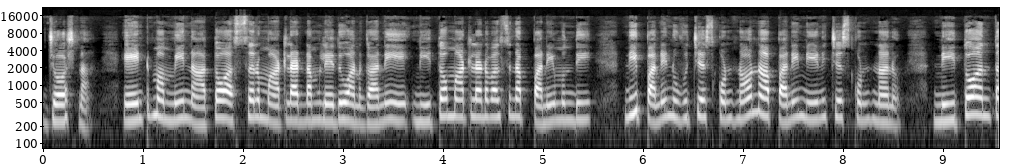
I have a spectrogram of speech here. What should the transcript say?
జోష్న ఏంటి మమ్మీ నాతో అస్సలు మాట్లాడడం లేదు అనగానే నీతో మాట్లాడవలసిన పని ఉంది నీ పని నువ్వు చేసుకుంటున్నావు నా పని నేను చేసుకుంటున్నాను. నీతో అంత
